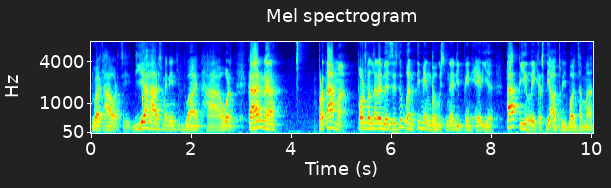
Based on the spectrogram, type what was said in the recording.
Dwight Howard sih. Dia harus mainin Dwight Howard. Karena pertama Portland Trail Blazers itu bukan tim yang bagus sebenarnya di paint area, tapi Lakers di out rebound sama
